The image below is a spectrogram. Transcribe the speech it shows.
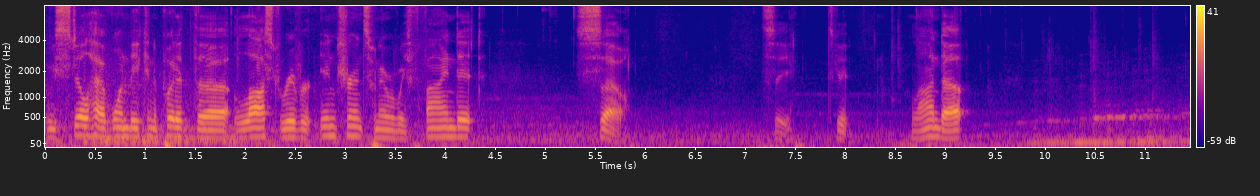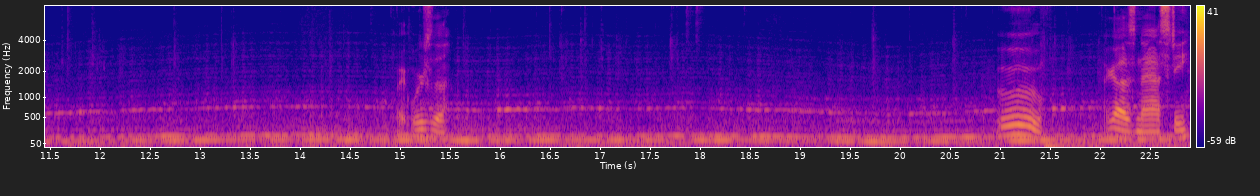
We still have one beacon to put at the Lost River entrance whenever we find it. So, let's see. Let's get lined up. Wait, where's the... Ooh, that guy's nasty.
